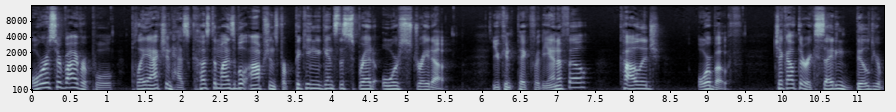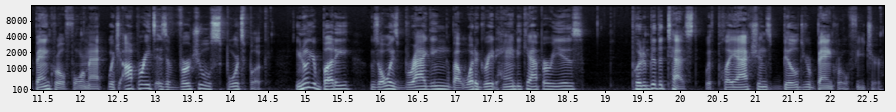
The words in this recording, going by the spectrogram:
or a survivor pool, Play Action has customizable options for picking against the spread or straight up. You can pick for the NFL, college, or both. Check out their exciting Build Your Bankroll format, which operates as a virtual sports book. You know your buddy who's always bragging about what a great handicapper he is? Put him to the test with Play Action's Build Your Bankroll feature.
